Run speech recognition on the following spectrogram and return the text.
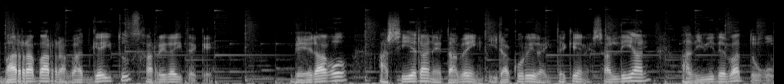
barra barra bat gehituz jarri daiteke. Beherago, hasieran eta behin irakurri daitekeen esaldian adibide bat dugu.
